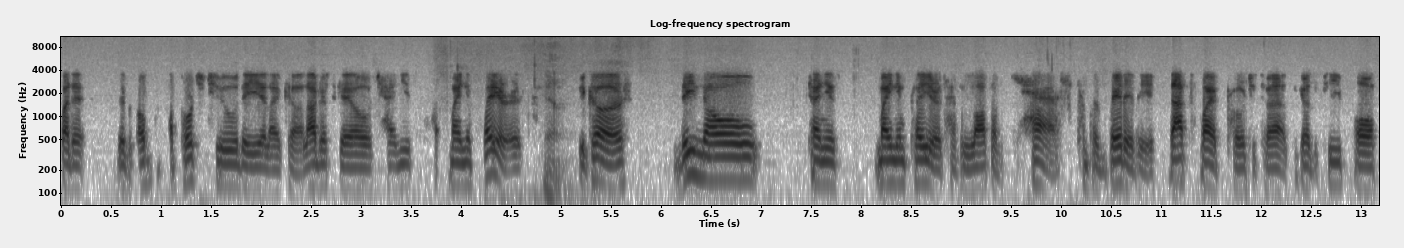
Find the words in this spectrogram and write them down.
but the approach to the like uh, larger scale Chinese mining players, yeah. because they know Chinese mining players have a lot of cash capability. That's why approach to us because people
